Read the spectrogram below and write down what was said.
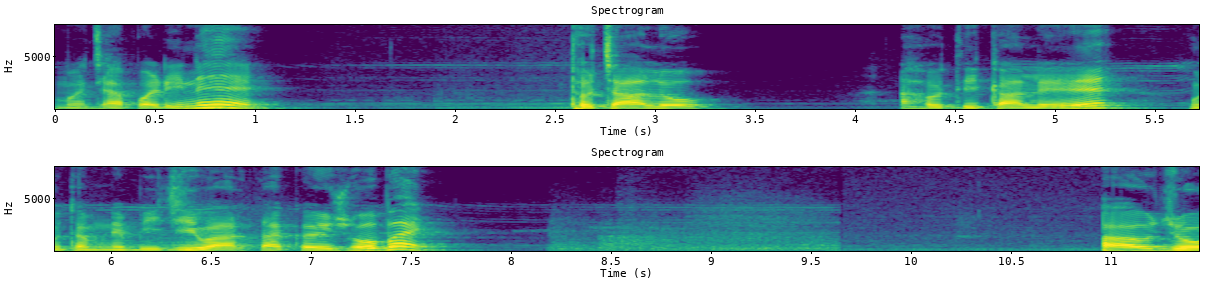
મજા પડી ને? તો ચાલો, આવતીકાલે હું તમને બીજી વાર્તા કહીશ હો ભાઈ. આવજો.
